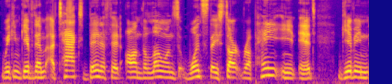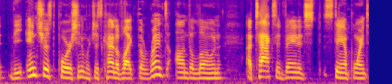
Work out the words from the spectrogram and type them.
we can give them a tax benefit on the loans once they start repaying it, giving the interest portion, which is kind of like the rent on the loan, a tax advantage standpoint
